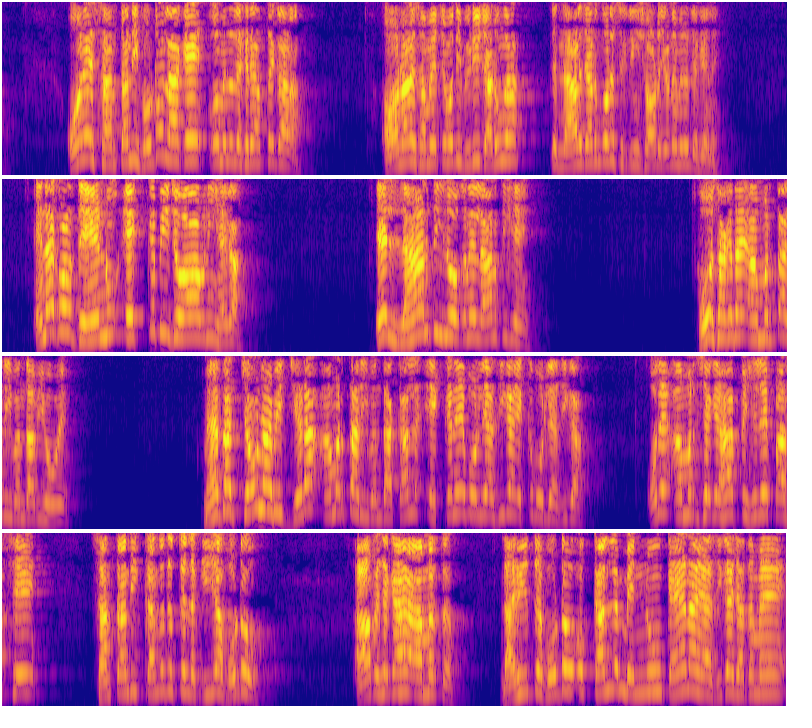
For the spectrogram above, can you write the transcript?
ਉਹਨੇ ਸੰਤਾਂ ਦੀ ਫੋਟੋ ਲਾ ਕੇ ਉਹ ਮੈਨੂੰ ਲਿਖ ਰਿਹਾ ਉੱਤੇ ਗਾਣਾ ਆਉਣ ਵਾਲੇ ਸਮੇਂ 'ਚ ਮੈਂ ਉਹਦੀ ਵੀਡੀਓ ਚਾੜੂੰਗਾ ਤੇ ਨਾਲ ਚਾੜੂੰਗਾ ਉਹਦੇ ਸਕਰੀਨਸ਼ਾਟ ਜਿਹੜੇ ਮੈਨੂੰ ਲਿਖੇ ਨੇ। ਇਹਨਾਂ ਕੋਲ ਦੇਣ ਨੂੰ ਇੱਕ ਵੀ ਜਵਾਬ ਨਹੀਂ ਹੈਗਾ। ਇਹ ਲਾਹਣਤੀ ਲੋਕ ਨੇ ਲਾਹਣਤੀ ਇਹ। ਹੋ ਸਕਦਾ ਹੈ ਅਮਰਧਾਰੀ ਬੰਦਾ ਵੀ ਹੋਵੇ। ਮੈਂ ਤਾਂ ਚਾਹੁੰਦਾ ਵੀ ਜਿਹੜਾ ਅਮਰਧਾਰੀ ਬੰਦਾ ਕੱਲ ਇੱਕ ਨੇ ਬੋਲਿਆ ਸੀਗਾ, ਇੱਕ ਬੋਲਿਆ ਸੀਗਾ। ਉਹਦੇ ਅੰਮ੍ਰਿਤ ਛਕਿਆ ਪਿਛਲੇ ਪਾਸੇ ਸੰਤਾਂ ਦੀ ਕੰਧ ਦੇ ਉੱਤੇ ਲੱਗੀ ਆ ਫੋਟੋ। ਆਪ ਛਕਿਆ ਹੈ ਅੰਮ੍ਰਿਤ। ਲਾਈ ਉੱਤੇ ਫੋਟੋ। ਉਹ ਕੱਲ ਮੈਨੂੰ ਕਹਿਣ ਆਇਆ ਸੀਗਾ ਜਦ ਮੈਂ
